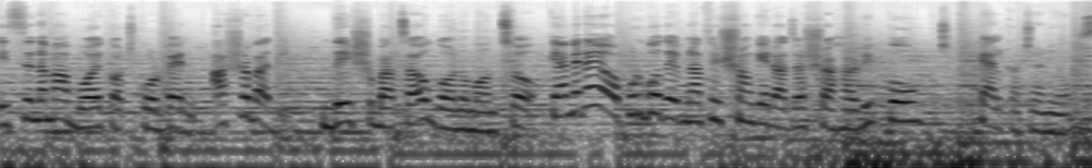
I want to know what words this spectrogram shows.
এই সিনেমা বয়কট করবেন। আশাবাদী, দেশ বাঁচাও গণমঞ্চ। ক্যামেরায় অপূর্ব দেবনাথের সঙ্গে রাজা সাহার রিপোর্ট, ক্যালকাটা নিউজ।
